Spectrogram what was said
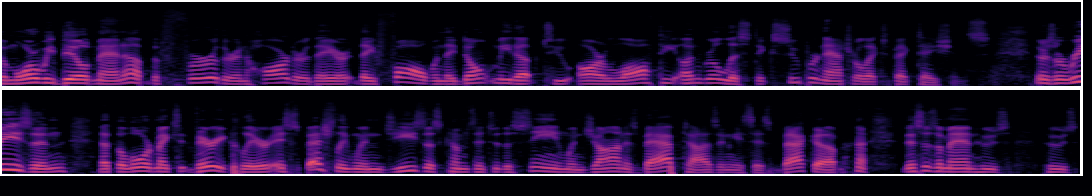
the more we build man up, the further and harder they, are, they fall when they don't meet up to our lofty, unrealistic, supernatural expectations. There's a reason that the Lord makes it very clear, especially when Jesus comes into the scene, when John is baptizing, he says, Back up. this is a man whose, whose,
